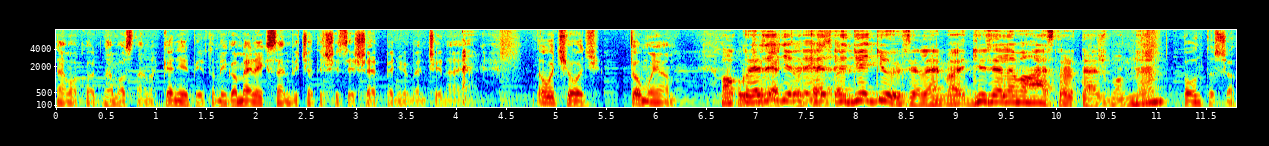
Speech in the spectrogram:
Nem, akar, nem használnak kenyérpirtot, még a meleg szendvicset is izé serpenyőben csinálják. Úgyhogy komolyan. Akkor Úgyhogy ez egy, ez egy, egy győzelem, egy győzelem a háztartásban, nem? Pontosan.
